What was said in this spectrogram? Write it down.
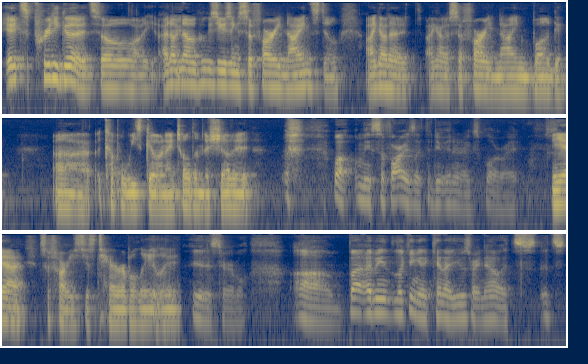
It's pretty good. So I, I don't know who's using Safari 9 still. I got a I got a Safari 9 bug uh, a couple weeks ago, and I told them to shove it. well, I mean, Safari is like the new Internet Explorer, right? Yeah, Safari's just terrible lately. It is terrible. Um, but I mean, looking at Can I Use right now, it's it's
